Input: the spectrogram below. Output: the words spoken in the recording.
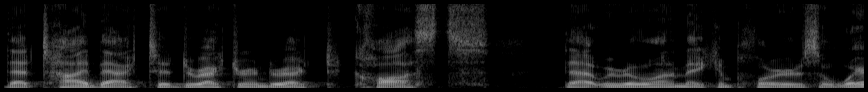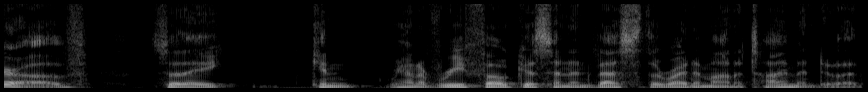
that tie back to direct or indirect costs that we really want to make employers aware of so they can kind of refocus and invest the right amount of time into it.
